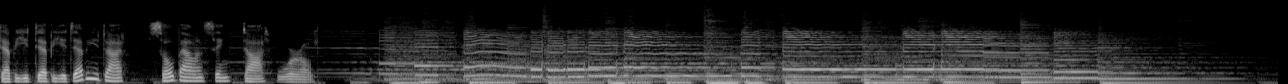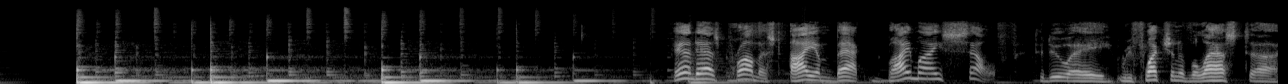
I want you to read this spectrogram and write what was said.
www.soulbalancing.world. And as promised, I am back by myself to do a reflection of the last uh,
